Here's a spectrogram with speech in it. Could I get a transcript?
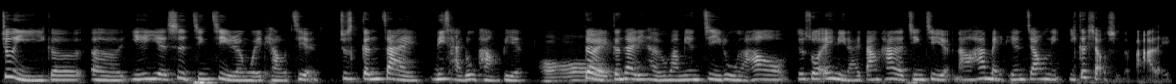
就以一个呃爷爷是经纪人为条件，就是跟在李彩璐旁边。哦，对，跟在李彩璐旁边记录，然后就说，哎，你来当他的经纪人，然后他每天教你一个小时的芭蕾，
